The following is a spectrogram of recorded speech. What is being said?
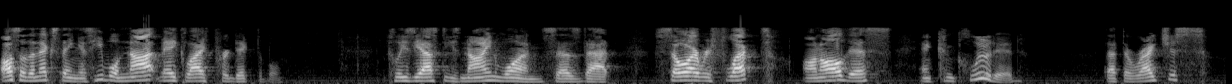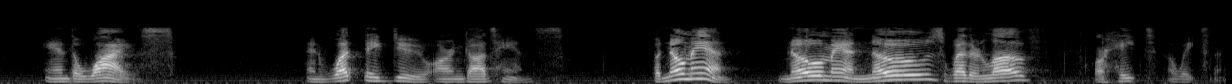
Also, the next thing is he will not make life predictable. Ecclesiastes 9:1 says that, "So I reflect on all this and concluded that the righteous and the wise and what they do are in God's hands. But no man, no man knows whether love or hate awaits them.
